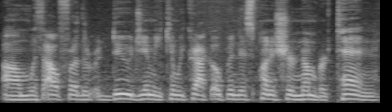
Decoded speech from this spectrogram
Um, without further ado, Jimmy, can we crack open this Punisher number 10?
